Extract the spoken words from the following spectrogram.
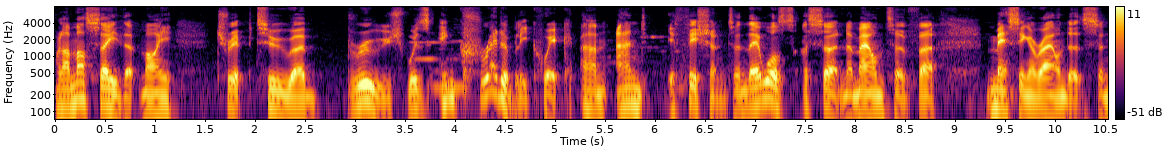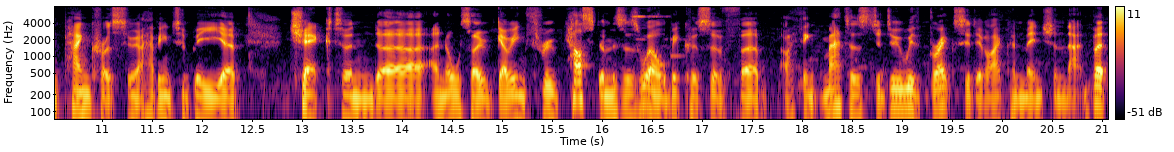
Well, I must say that my trip to uh, Bruges was incredibly quick um, and efficient, and there was a certain amount of uh, messing around at St Pancras, you know, having to be uh, checked and uh, and also going through customs as well because of uh, I think matters to do with Brexit, if I can mention that. But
